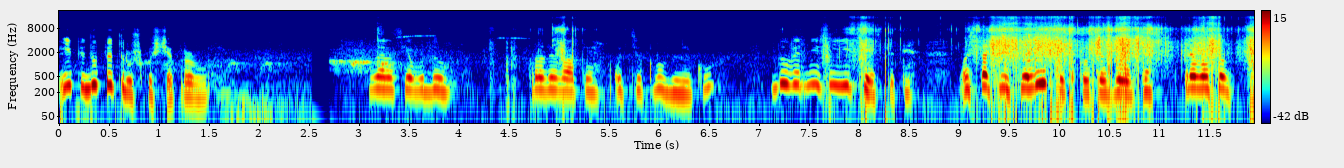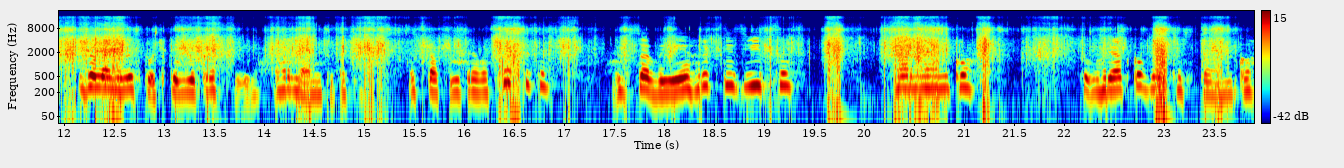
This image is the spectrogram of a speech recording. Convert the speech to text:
і піду петрушку ще прорву. Зараз я буду проривати оцю клубніку. Йду верніше її чистити. Ось таке це листочко це жовте. Треба, щоб зелені листочки були красиві, гарненькі такі. Ось так її треба чистити. І все вигребти звідси гарненько, щоб грядка була чистенька.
